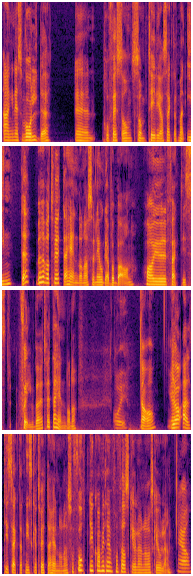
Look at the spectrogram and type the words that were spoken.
Agnes Wolde, eh, professorn som tidigare sagt att man inte behöver tvätta händerna så noga på barn, har ju faktiskt själv börjat tvätta händerna. Oj. Ja, Ja. jag har alltid sagt att ni ska tvätta händerna så fort ni kommit hem från förskolan eller skolan. Ja.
